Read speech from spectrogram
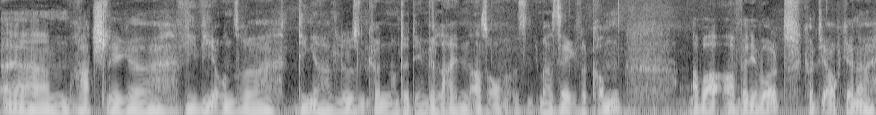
ähm, Ratschläge, wie wir unsere Dinge halt lösen können, unter denen wir leiden. Also sind immer sehr willkommen. Aber auch wenn ihr wollt, könnt ihr auch gerne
